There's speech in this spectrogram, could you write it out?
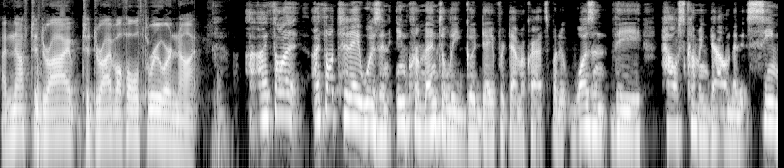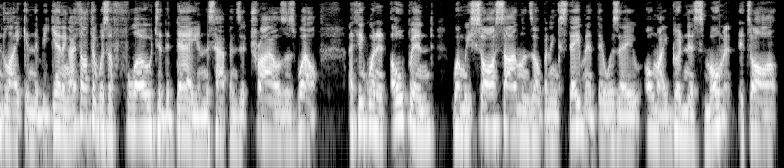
enough to drive to drive a hole through or not? I thought I thought today was an incrementally good day for Democrats, but it wasn't the house coming down that it seemed like in the beginning. I thought there was a flow to the day, and this happens at trials as well. I think when it opened, when we saw Sondland's opening statement, there was a oh my goodness moment. It's all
